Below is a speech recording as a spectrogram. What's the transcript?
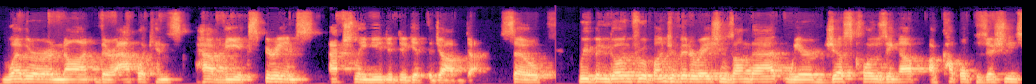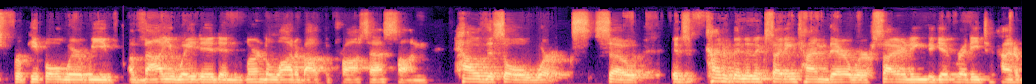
whether or not their applicants have the experience actually needed to get the job done. So We've been going through a bunch of iterations on that. We're just closing up a couple positions for people where we've evaluated and learned a lot about the process on how this all works. So it's kind of been an exciting time there. We're starting to get ready to kind of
